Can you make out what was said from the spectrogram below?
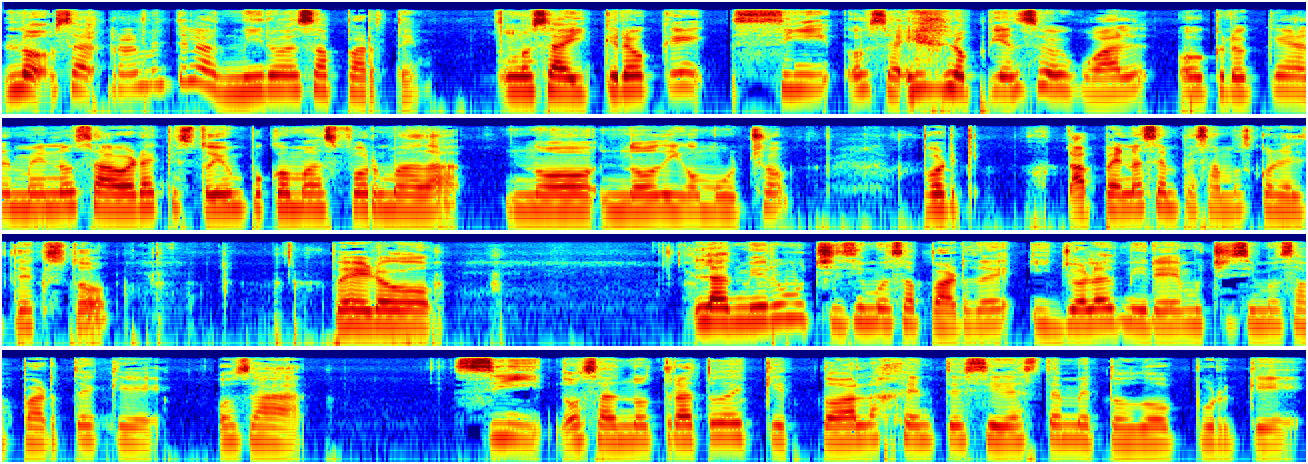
No, o sea, realmente le admiro esa parte. O sea, y creo que sí, o sea, y lo pienso igual, o creo que al menos ahora que estoy un poco más formada, no, no digo mucho, porque apenas empezamos con el texto, pero la admiro muchísimo esa parte y yo la admiré muchísimo esa parte que, o sea, sí, o sea, no trato de que toda la gente siga este método porque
